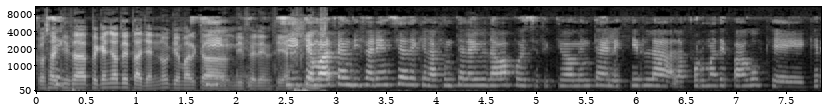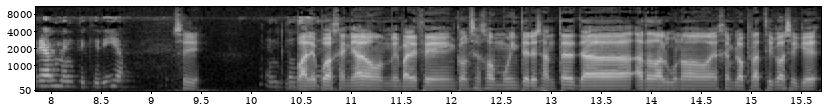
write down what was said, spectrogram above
cosas quizás, pequeños detalles, ¿no? Que marcan diferencia. Sí, que marcan diferencia de que la gente le ayudaba pues efectivamente a elegir la, la forma de pago que, que realmente quería. Sí. Vale, pues genial, me parecen consejos muy interesantes, ya ha dado algunos ejemplos prácticos, así que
